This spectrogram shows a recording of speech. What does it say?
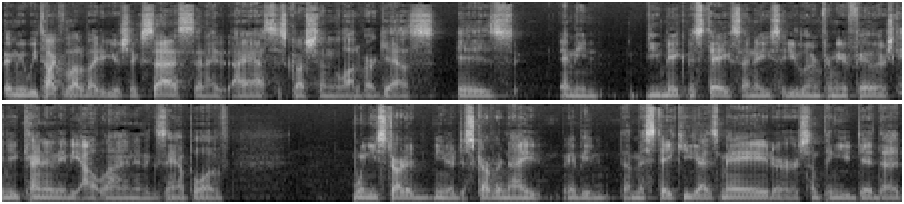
I mean, we talked a lot about your success, and I, I asked this question to a lot of our guests. Is I mean, you make mistakes. I know you said you learn from your failures. Can you kind of maybe outline an example of when you started, you know, Discover Night, maybe a mistake you guys made, or something you did that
